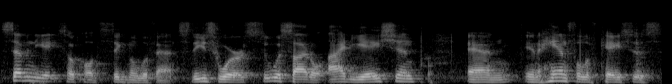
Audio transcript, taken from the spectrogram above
78 so-called signal events. These were suicidal ideation and in a handful of cases,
